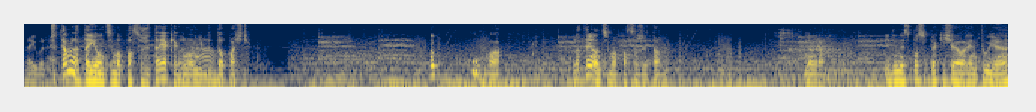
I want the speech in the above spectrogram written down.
They would Czy tam latający ma pasożyta? Jak ja go mam niby dopaść? No kurwa. Latający ma pasożyta. Dobra. Jedyny sposób jaki się orientuję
